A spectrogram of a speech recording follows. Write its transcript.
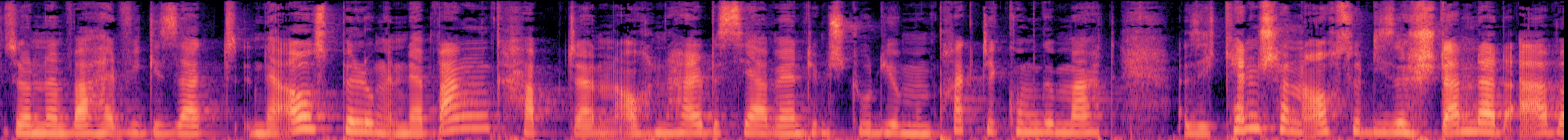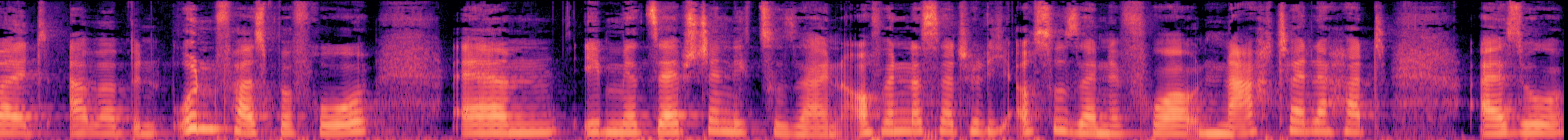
sondern war halt, wie gesagt, in der Ausbildung in der Bank, habe dann auch ein halbes Jahr während dem Studium ein Praktikum gemacht. Also ich kenne schon auch so diese Standardarbeit, aber bin unfassbar froh, ähm, eben jetzt selbstständig zu sein. Auch wenn das natürlich auch so seine Vor- und Nachteile hat. Also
